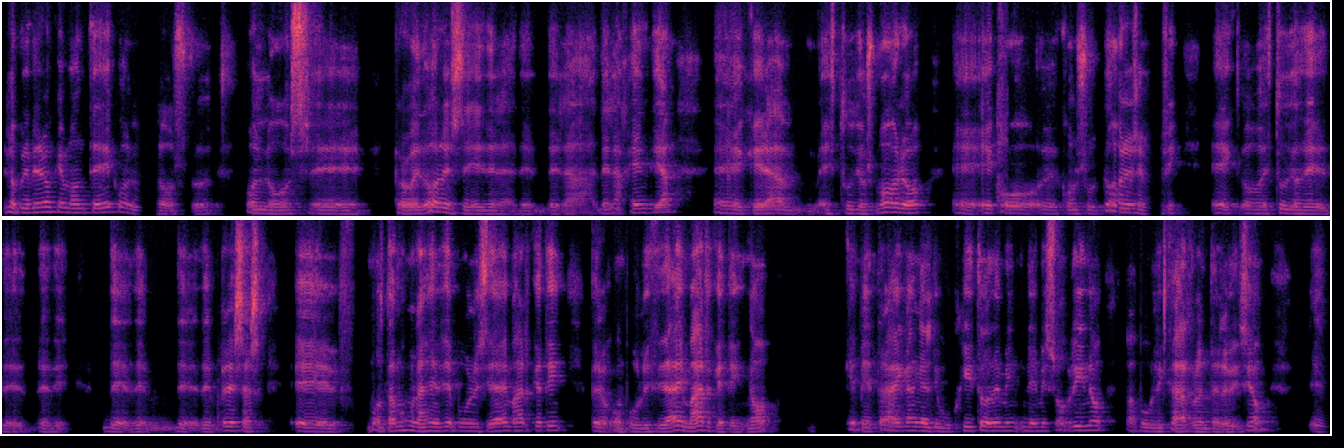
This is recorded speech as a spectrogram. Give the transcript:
lo primero que monté con los, con los proveedores de, la, de, la, de, la, agencia, que eran Estudios Moro, Eco Consultores, en fin, Eco Estudios de, de, empresas, montamos una agencia de publicidad y marketing, pero con publicidad y marketing, no que me traigan el dibujito de mi, de mi sobrino para publicarlo en televisión, eh,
